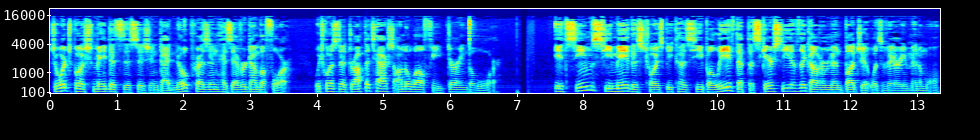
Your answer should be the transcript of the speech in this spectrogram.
George Bush made this decision that no president has ever done before, which was to drop the tax on the wealthy during the war. It seems he made this choice because he believed that the scarcity of the government budget was very minimal,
